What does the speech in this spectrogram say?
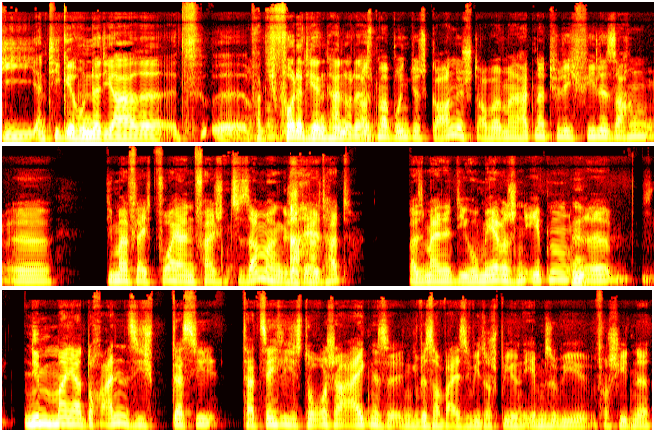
die antike 100 Jahre äh, praktisch vordatieren kann? Oder? erstmal bringt es gar nichts. Aber man hat natürlich viele Sachen, äh, die man vielleicht vorher in den falschen Zusammenhang gestellt hat. Also ich meine, die homerischen Epen Hm. äh, nimmt man ja doch an, sie, dass sie tatsächlich historische Ereignisse in gewisser Weise widerspiegeln, ebenso wie verschiedene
